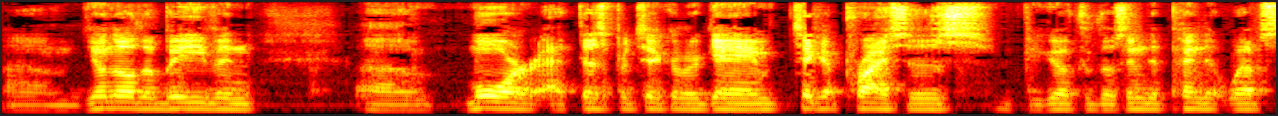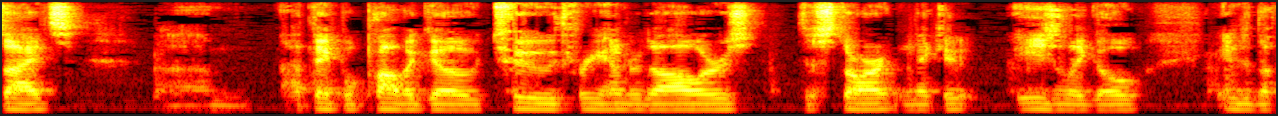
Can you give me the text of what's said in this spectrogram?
Um, you'll know there'll be even uh, more at this particular game. Ticket prices, if you go through those independent websites, um, I think we'll probably go two, three hundred dollars to start, and they could easily go into the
